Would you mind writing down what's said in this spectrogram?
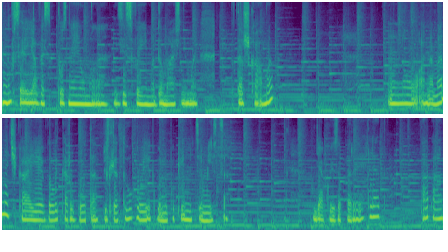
Ну, все, я вас познайомила зі своїми домашніми пташками. Ну, а на мене чекає велика робота після того, як вони покинуть це місце. Дякую за перегляд. Па-па!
